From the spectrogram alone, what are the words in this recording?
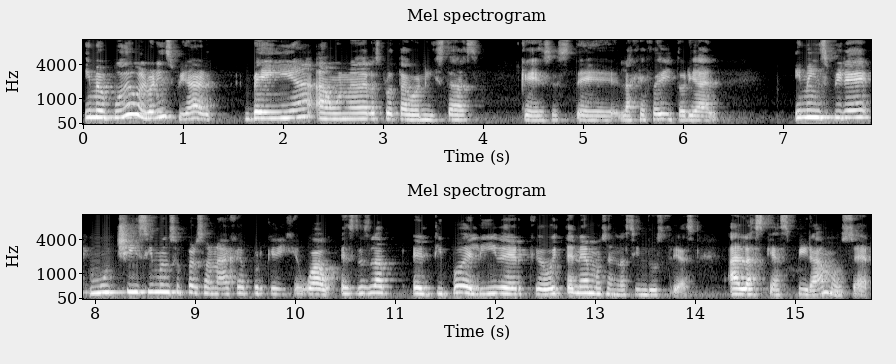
y me pude volver a inspirar veía a una de las protagonistas, que es este, la jefa editorial, y me inspiré muchísimo en su personaje porque dije, wow, este es la, el tipo de líder que hoy tenemos en las industrias, a las que aspiramos ser.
